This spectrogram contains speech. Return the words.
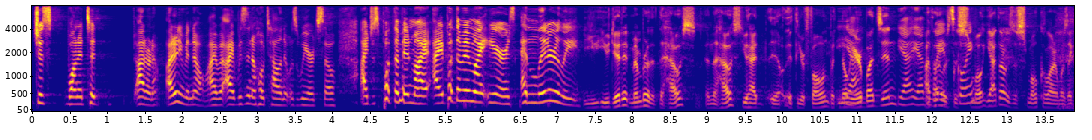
just wanted to I don't know. I don't even know. I, I, was in a hotel and it was weird, so I just put them in my I put them in my ears and literally. You, you did it. Remember that the house in the house you had you know, with your phone, but no Yeah. earbuds in. Yeah, yeah, I thought it was the going. smoke. Yeah, I thought it was the smoke alarm was like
